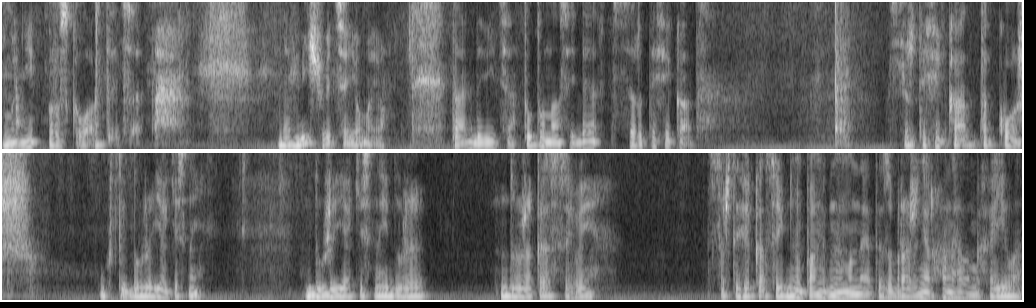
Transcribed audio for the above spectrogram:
мені розкласти це. Не вміщується, йомайо. Так, дивіться, тут у нас йде сертифікат. Сертифікат також. Ух ти, дуже якісний. Дуже якісний, дуже, дуже красивий. Сертифікат срібної пам'ятної монети. Зображення Архангела Михаїла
